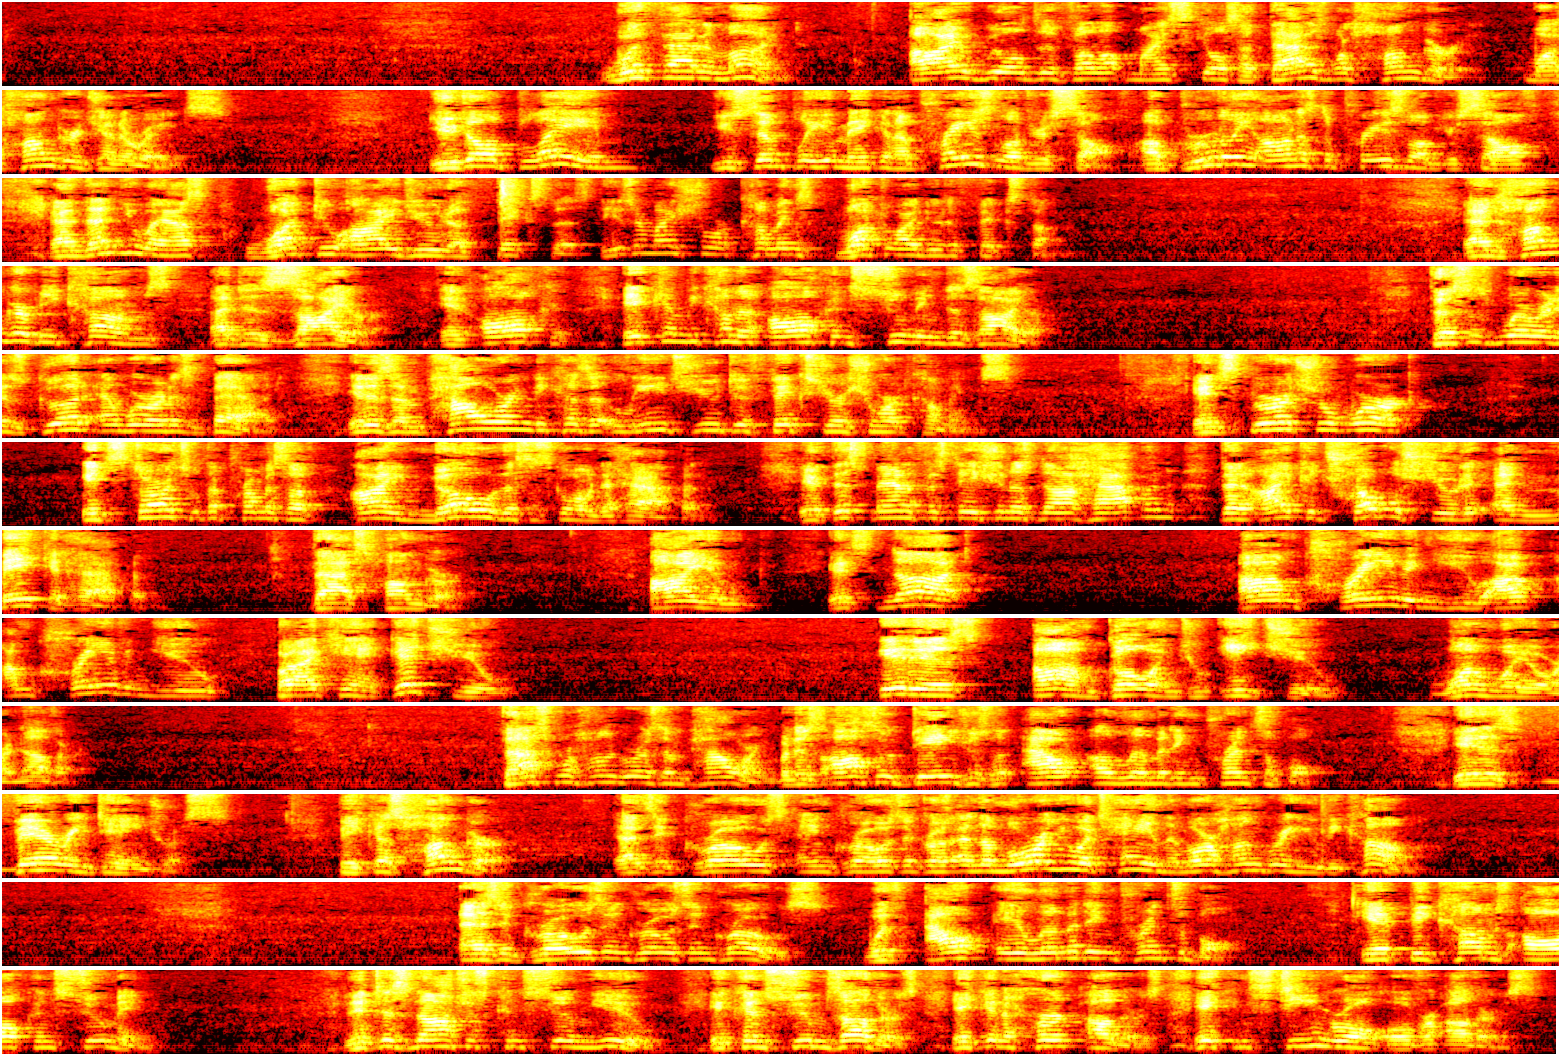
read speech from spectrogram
With that in mind, I will develop my skill set. That is what hunger, what hunger generates. You don't blame, you simply make an appraisal of yourself, a brutally honest appraisal of yourself, and then you ask, what do I do to fix this? These are my shortcomings, what do I do to fix them? And hunger becomes a desire. In all, it can become an all-consuming desire. This is where it is good and where it is bad. It is empowering because it leads you to fix your shortcomings. In spiritual work, it starts with the premise of, I know this is going to happen. If this manifestation does not happen, then I can troubleshoot it and make it happen. That's hunger. I am, it's not, I'm craving you, I'm, I'm craving you, but I can't get you. It is, I'm going to eat you, one way or another. That's where hunger is empowering, but it's also dangerous without a limiting principle. It is very dangerous because hunger, as it grows and grows and grows, and the more you attain, the more hungry you become. As it grows and grows and grows, without a limiting principle, it becomes all consuming. And it does not just consume you, it consumes others. It can hurt others. It can steamroll over others.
